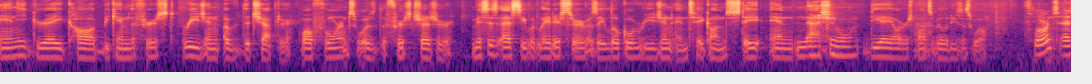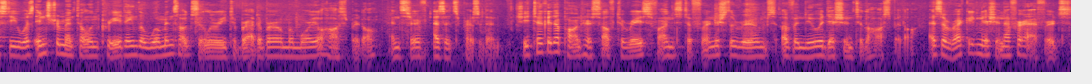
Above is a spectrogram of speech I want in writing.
Annie Gray Cobb, became the first regent of the chapter, while Florence was the first treasurer. Mrs. Estey would later serve as a local regent and take on state and national DAR responsibilities as well. Florence Estey was instrumental in creating the Women's Auxiliary to Brattleboro Memorial Hospital and served as its president. She took it upon herself to raise funds to furnish the rooms of a new addition to the hospital. As a recognition of her efforts,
